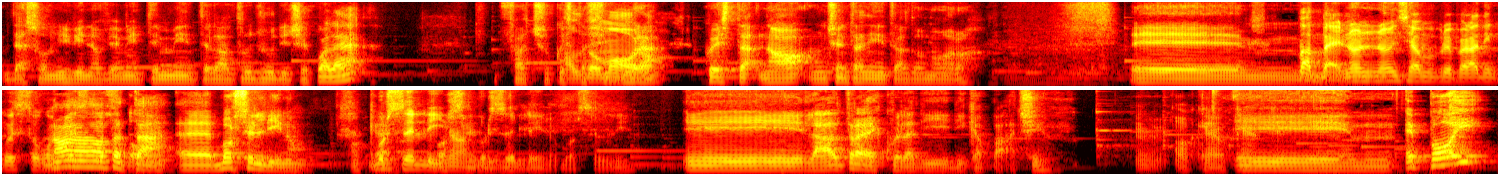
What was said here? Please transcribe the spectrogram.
adesso mi viene ovviamente in mente l'altro giudice, qual è? Faccio questa Aldo figura. Moro. Questa, no, non c'entra niente Aldo Moro. E... Ehm, Vabbè, non, non, siamo preparati in questo contesto. No, no, no, aspetta, eh, Borsellino. Okay. Borsellino, Borsellino. Borsellino, Borsellino. E l'altra è quella di, di Capaci. Mm, ok, ok. E, ehm, e poi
